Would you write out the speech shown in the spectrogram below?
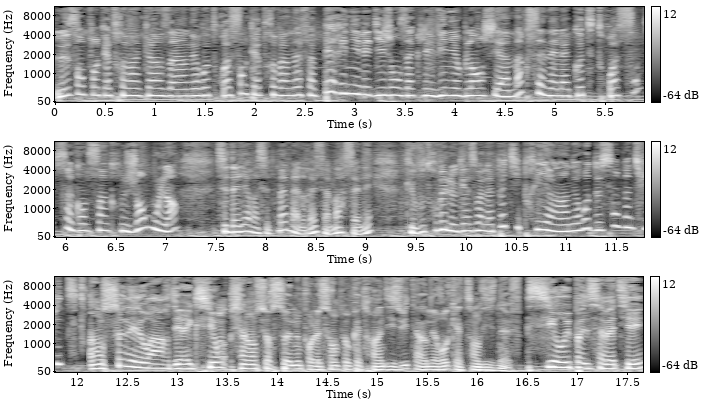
Le samplon 95 à 1,389€ à Périgny-les-Dijon, Zac les Vignes Blanches et à Marsanais la Côte 355 rue Jean Moulin. C'est d'ailleurs à cette même adresse à Marsanais que vous trouvez le gasoil à petit prix à 1,228€. En Saône-et-Loire, direction Chalon-sur-Saône pour le samplon 98 à 1,419€. 6 rue Paul Sabatier,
